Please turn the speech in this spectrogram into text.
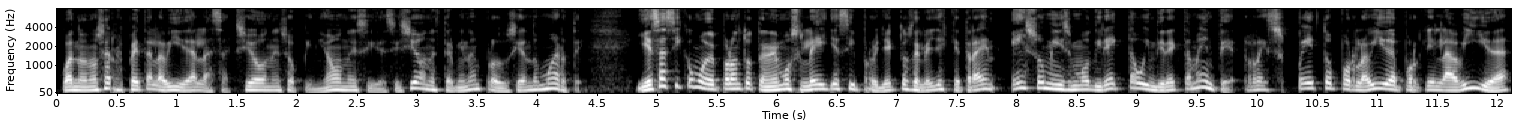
Cuando no se respeta la vida, las acciones, opiniones y decisiones terminan produciendo muerte. Y es así como de pronto tenemos leyes y proyectos de leyes que traen eso mismo directa o indirectamente, respeto por la vida, porque la vida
